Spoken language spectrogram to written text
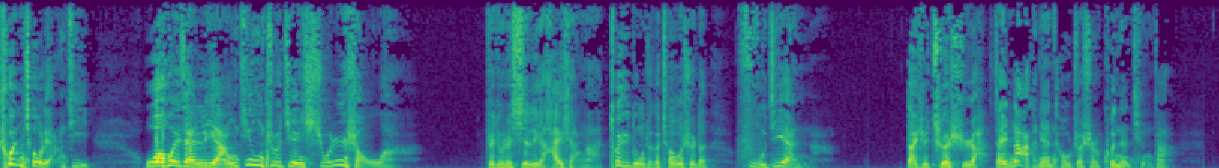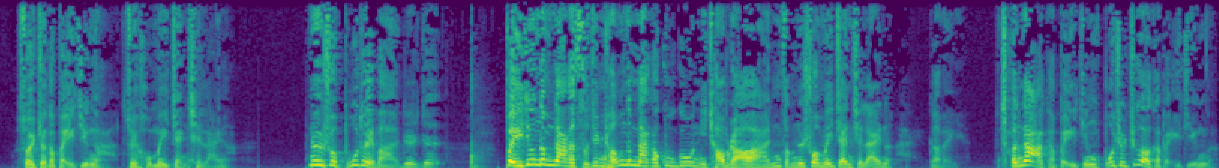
春秋两季，我会在两京之间巡守啊。这就是心里还想啊，推动这个城市的复建呢。但是确实啊，在那个年头，这事困难挺大，所以这个北京啊，最后没建起来啊。那人说不对吧？这这，北京那么大个紫禁城，那么大个故宫，你瞧不着啊？你怎么能说没建起来呢？各位，这那个北京不是这个北京啊。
